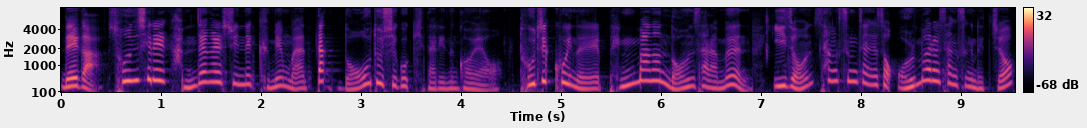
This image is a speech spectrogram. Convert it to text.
내가 손실을 감당할 수 있는 금액만 딱 넣어두시고 기다리는 거예요. 도지코인을 100만 원 넣은 사람은 이전 상승장에서 얼마를 상승을 했죠?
